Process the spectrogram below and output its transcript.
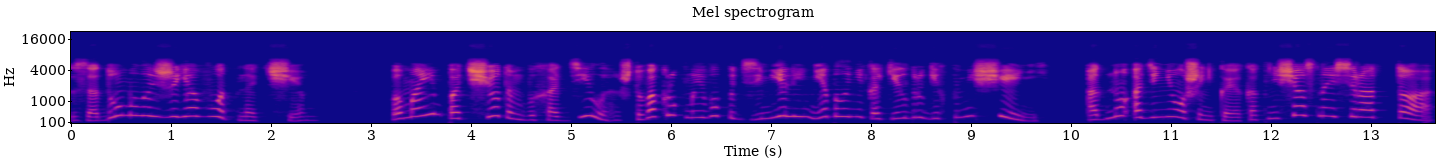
Задумалась же я вот над чем. По моим подсчетам выходило, что вокруг моего подземелья не было никаких других помещений. Одно одинешенькое, как несчастная сирота,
